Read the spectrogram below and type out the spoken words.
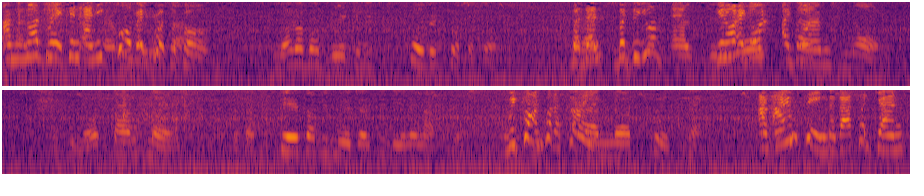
I'm not breaking any COVID protocols. It's not about breaking the COVID protocols. But then, but do you, As the you know, I don't, I don't, stands now, as the law stands now, with a state of emergency being enacted, we can't put a sign. cannot protest. And I'm saying that that's against,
